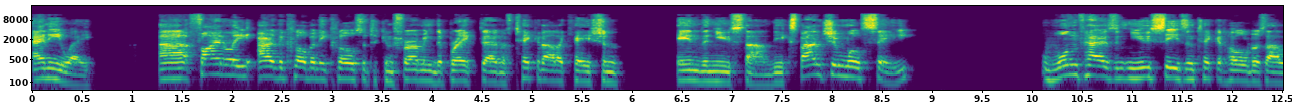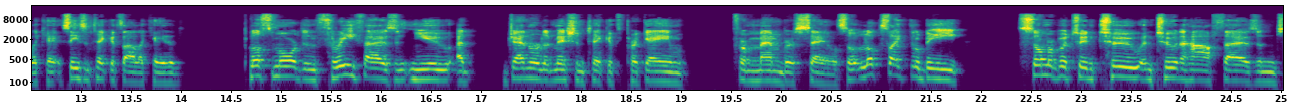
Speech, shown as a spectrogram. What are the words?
anyway. Uh, finally, are the club any closer to confirming the breakdown of ticket allocation in the new stand? The expansion will see 1,000 new season ticket holders allocated, season tickets allocated, plus more than 3,000 new ad- general admission tickets per game from members' sales. So it looks like there'll be somewhere between two and two and a half thousand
